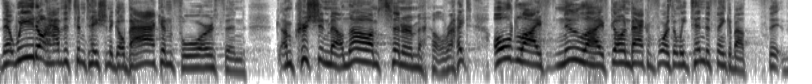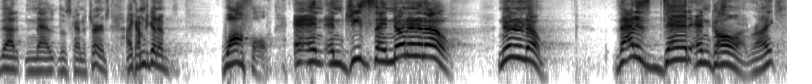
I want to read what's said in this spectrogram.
That we don't have this temptation to go back and forth and I'm Christian Mel. No, I'm sinner Mel, right? Old life, new life, going back and forth. And we tend to think about th- that, that, those kind of terms. Like, I'm going to waffle. And, and Jesus saying, no, no, no, no. No, no, no. That is dead and gone, right?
